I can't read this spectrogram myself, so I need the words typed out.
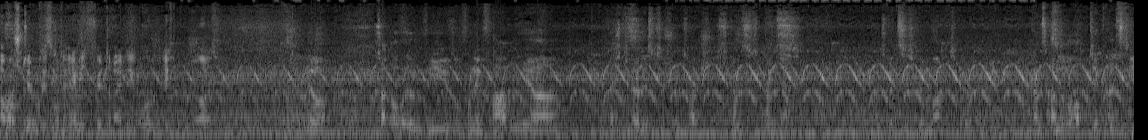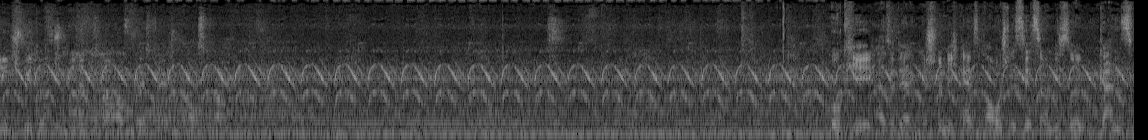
Aber stimmt, das sieht eigentlich für 3DO echt gut aus. Ja. Es hat auch irgendwie so von den Farben her recht realistischen Touch. Das ist ganz, ganz, ganz witzig gemacht. Ganz andere Optik als die späteren Spiele, die da auf Playstation rauskamen. Okay, also der Geschwindigkeitsrausch ist jetzt noch nicht so ganz.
